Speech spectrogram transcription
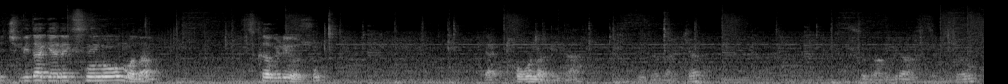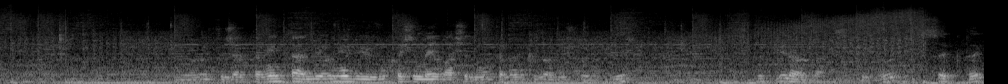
Hiç vida gereksinimi olmadan sıkabiliyorsun. Yani torna vida. Vida derken. Şuradan biraz sıktım. Sonra sıcaktan hem terliyorum hem de yüzüm kaşınmaya başladı. Muhtemelen kızarmış olabilir. Sıktık biraz daha sıktık. Sıktık.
